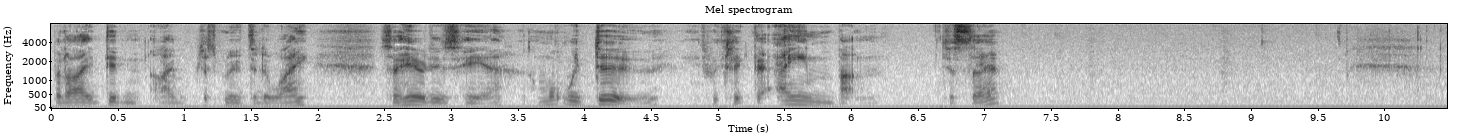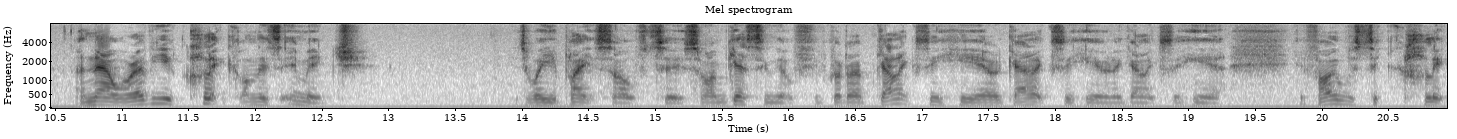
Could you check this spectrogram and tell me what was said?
but I didn't, I just moved it away. So here it is here, and what we do is we click the aim button, just there. And now wherever you click on this image, is where your plate solves to. So I'm guessing that if you've got a galaxy here, a galaxy here, and a galaxy here, if I was to click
